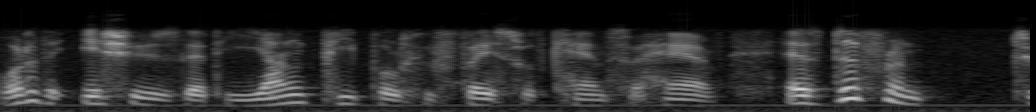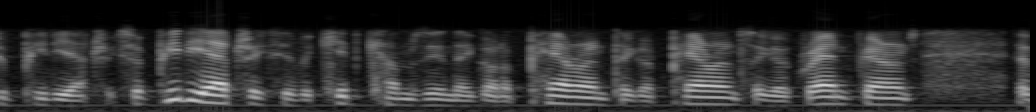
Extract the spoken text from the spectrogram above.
what are the issues that young people who face with cancer have as different to pediatrics. So pediatrics, if a kid comes in, they've got a parent, they've got parents, they've got grandparents, a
